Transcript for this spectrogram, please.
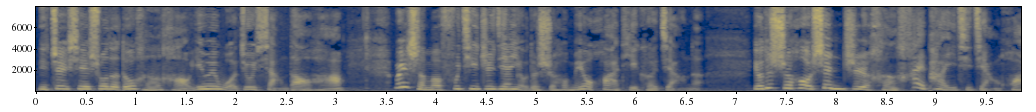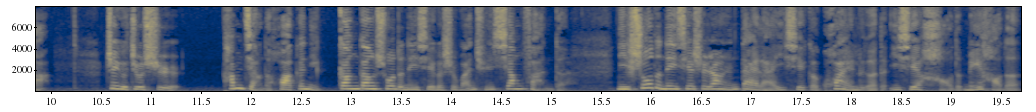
你这些说的都很好，因为我就想到哈，为什么夫妻之间有的时候没有话题可讲呢？有的时候甚至很害怕一起讲话，这个就是他们讲的话跟你刚刚说的那些个是完全相反的。你说的那些是让人带来一些个快乐的、一些好的、美好的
